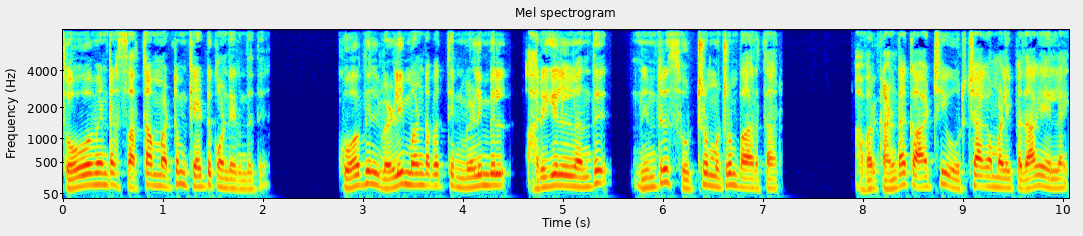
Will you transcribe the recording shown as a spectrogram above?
சோவென்ற சத்தம் மட்டும் கேட்டுக்கொண்டிருந்தது கோவில் வெளிமண்டபத்தின் விளிம்பில் அருகில் வந்து நின்று சுற்றுமுற்றும் பார்த்தார். அவர் கண்ட காட்சி உற்சாகமளிப்பதாக இல்லை.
